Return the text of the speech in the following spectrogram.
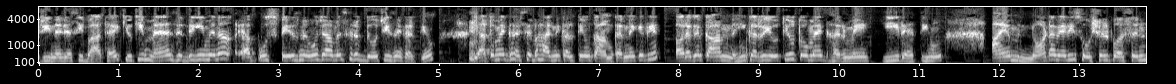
जीने जैसी बात है क्योंकि मैं ज़िंदगी में ना अब उस फ़ेज़ में हूँ जहाँ मैं सिर्फ़ दो चीज़ें करती हूँ। हम्म। या तो मैं घर से बाहर निकलती हूँ काम करने के लिए और अगर काम नहीं कर रही होती हूँ तो मैं घर में ही रहती हूँ। I am not a very social person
